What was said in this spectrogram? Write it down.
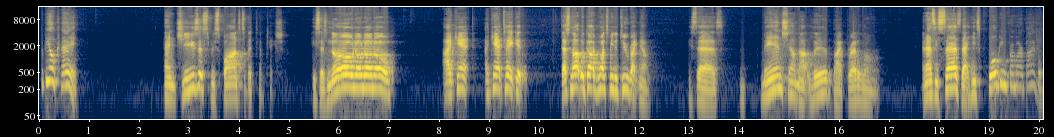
It'll be okay. And Jesus responds to the temptation. He says, No, no, no, no. I can't, I can't take it. That's not what God wants me to do right now. He says, Man shall not live by bread alone. And as he says that, he's quoting from our Bible.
